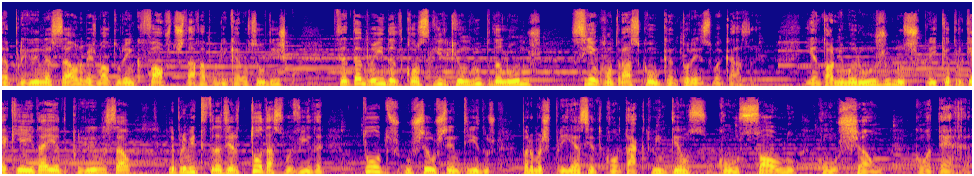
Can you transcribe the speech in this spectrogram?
a peregrinação, na mesma altura em que Fausto estava a publicar o seu disco, tentando ainda de conseguir que um grupo de alunos se encontrasse com o cantor em sua casa. E António Marujo nos explica porque é que a ideia de peregrinação lhe permite trazer toda a sua vida, todos os seus sentidos, para uma experiência de contacto intenso com o solo, com o chão, com a terra.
